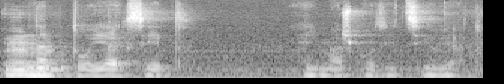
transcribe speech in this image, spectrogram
nem tolják szét egymás pozícióját.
